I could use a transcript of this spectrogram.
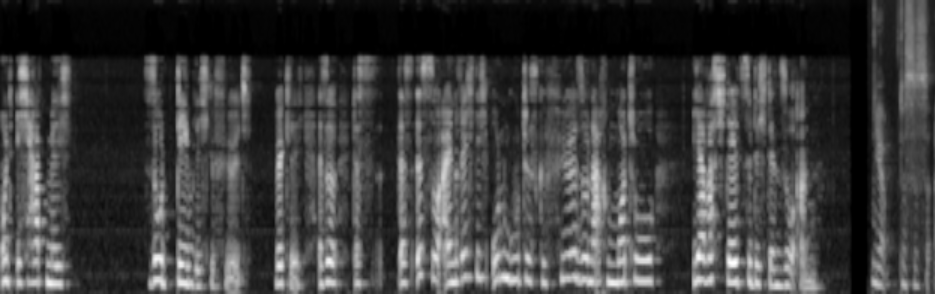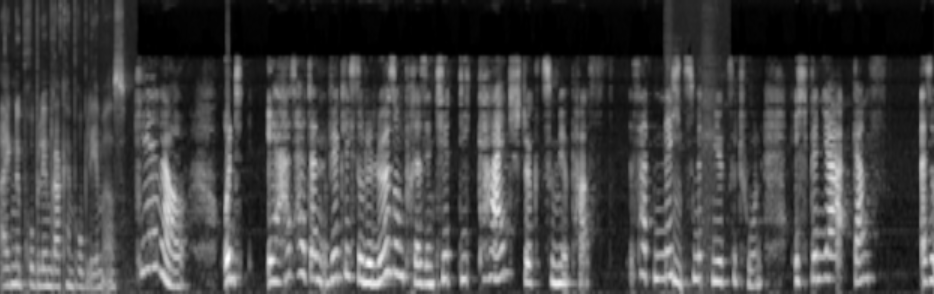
Und ich habe mich so dämlich gefühlt. Wirklich. Also das, das ist so ein richtig ungutes Gefühl, so nach dem Motto, ja, was stellst du dich denn so an? Ja, dass das eigene Problem gar kein Problem ist. Genau. Und er hat halt dann wirklich so eine Lösung präsentiert, die kein Stück zu mir passt. Es hat nichts hm. mit mir zu tun. Ich bin ja ganz, also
